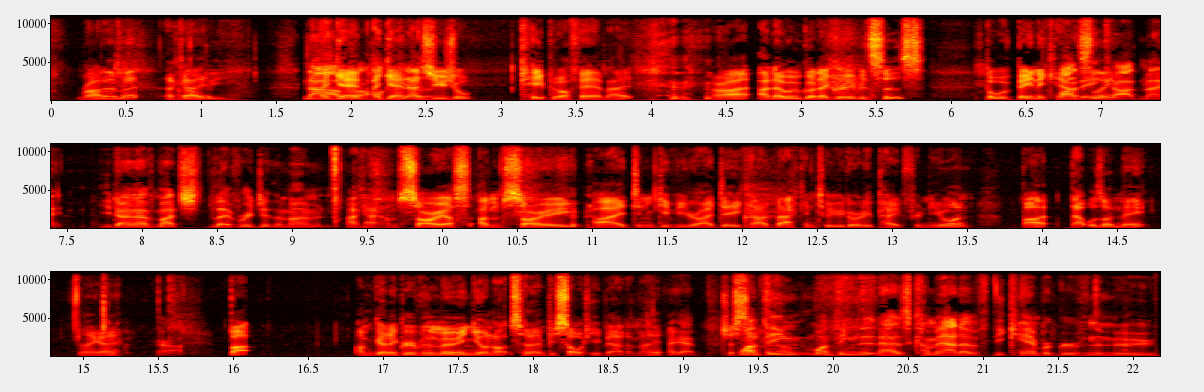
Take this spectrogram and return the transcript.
Righto, mate. And I'll Okay. be- Nah, again, again, as usual, keep it off air, mate. All right. I know we've got our grievances, but we've been to ID card, mate. You don't have much leverage at the moment. Okay, I'm sorry. I, am sorry I didn't give you your ID card back until you'd already paid for a new one, but that was on me. Okay, Alright. but I'm going to Groovin the Moo. You're not, so don't be salty about it, mate. Okay. Just one thing, one thing that has come out of the Canberra Groovin the Moo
